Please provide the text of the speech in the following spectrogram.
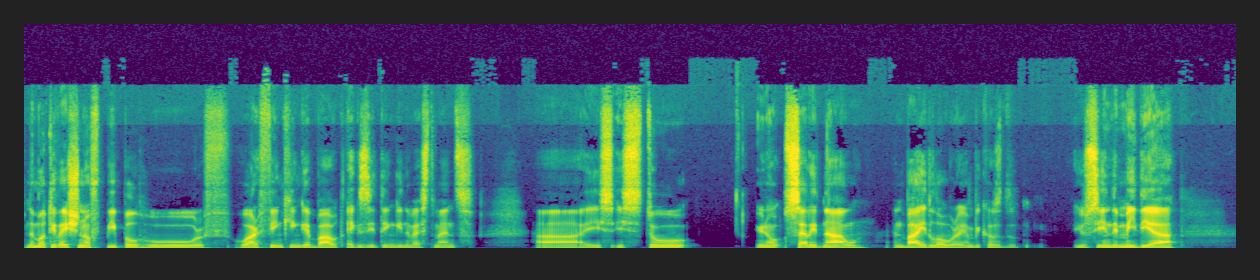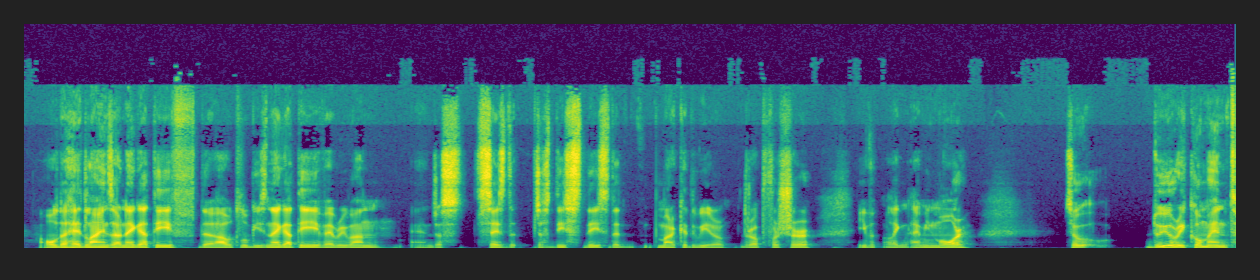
the motivation of people who who are thinking about exiting investments uh, is is to you know sell it now and buy it lower, yeah? because the, you see in the media all the headlines are negative, the outlook is negative, everyone and just says that just this this that the market will drop for sure, even like I mean more. So do you recommend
